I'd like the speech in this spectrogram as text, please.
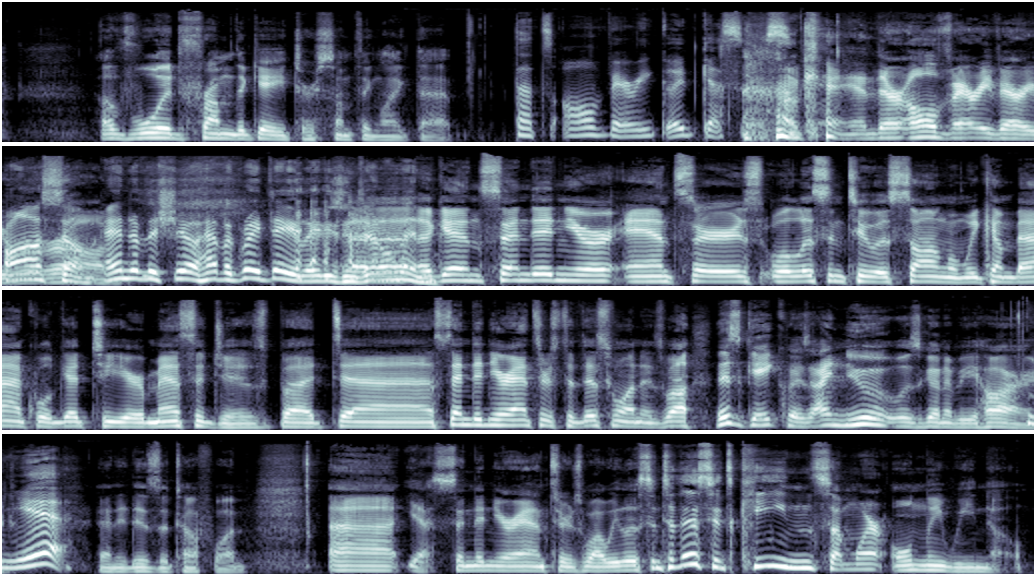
of wood from the gate or something like that. That's all very good guesses. Okay, and they're all very, very Awesome. wrong. End of the show. Have a great day, ladies and gentlemen. Uh, again, send in your answers. We'll listen to a song when we come back. We'll get to your messages, but uh, send in your answers to this one as well. This gate quiz, I knew it was going to be hard. yeah. And it is a tough one. Uh, yes, send in your answers while we listen to this. It's Keane, Somewhere Only We Know.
